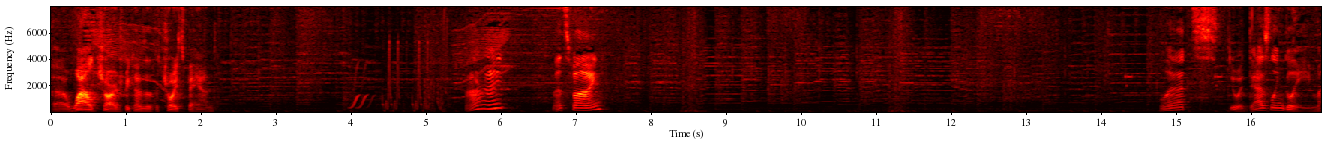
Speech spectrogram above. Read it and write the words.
uh, Wild Charge because of the Choice Band. Alright, that's fine. Let's do a Dazzling Gleam.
